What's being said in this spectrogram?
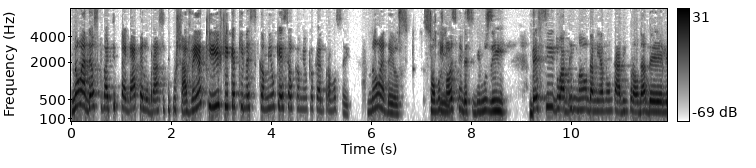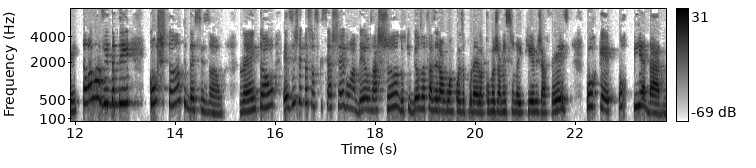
Não é Deus que vai te pegar pelo braço e te puxar, vem aqui, fica aqui nesse caminho, que esse é o caminho que eu quero para você. Não é Deus. Somos Isso. nós quem decidimos ir decido abrir mão da minha vontade em prol da dele. Então é uma vida de constante decisão. Né? Então, existem pessoas que se achegam a Deus achando que Deus vai fazer alguma coisa por ela, como eu já mencionei que ele já fez. Por quê? Por piedade.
